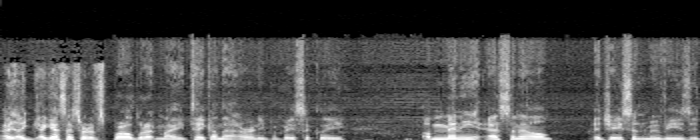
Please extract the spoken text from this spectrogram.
I, I, guess I sort of spoiled what my take on that already, but basically, uh, many SNL adjacent movies, it,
